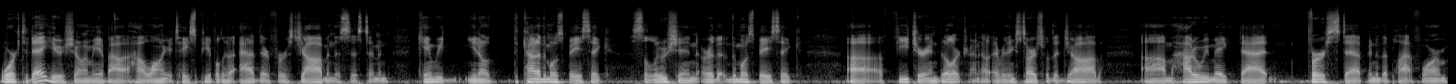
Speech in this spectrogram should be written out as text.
work today. He was showing me about how long it takes people to add their first job in the system, and can we, you know, the kind of the most basic solution or the, the most basic uh, feature in Buildertrend. Everything starts with a job. Um, how do we make that first step into the platform?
